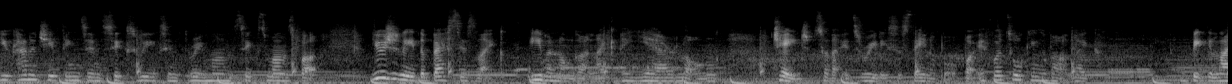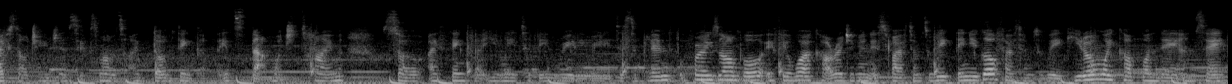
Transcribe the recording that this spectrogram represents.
you can achieve things in six weeks in three months six months but usually the best is like even longer like a year long change so that it's really sustainable. But if we're talking about like big lifestyle change in six months i don't think that it's that much time. So i think that you need to be really really disciplined. For example if your workout regimen is five times a week then you go five times a week. You don't wake up one day and say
